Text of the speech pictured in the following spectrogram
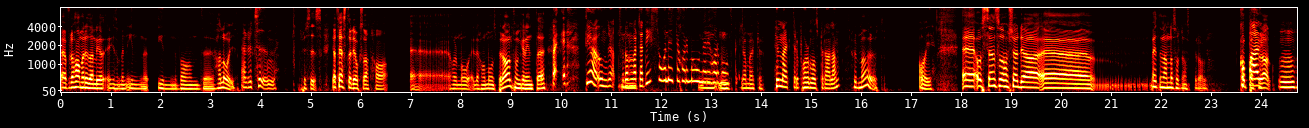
Eh, för då har man redan le- som en in, invand halloj. en rutin. Precis. Jag testade också att ha eh, hormon, eller hormonspiral, funkar inte. Eh, Det har jag undrat. För de har Mm. varit såhär, det är så lite hormoner i Mm, hormonspiralen. jag märker. Hur märkte du på hormonspiralen? Humöret. Oj. Eh, och sen så körde jag, eh, vad heter den andra sortens spiral? Koppar. Kopparspiral. Mm.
